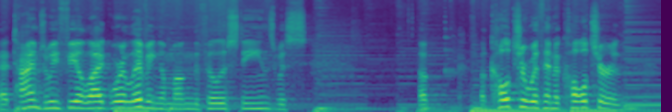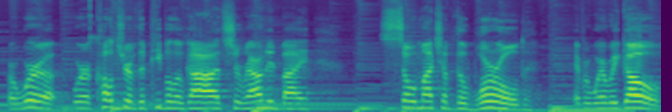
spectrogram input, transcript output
at times we feel like we're living among the Philistines with a, a culture within a culture, or we're a, we're a culture of the people of God surrounded by so much of the world everywhere we go.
